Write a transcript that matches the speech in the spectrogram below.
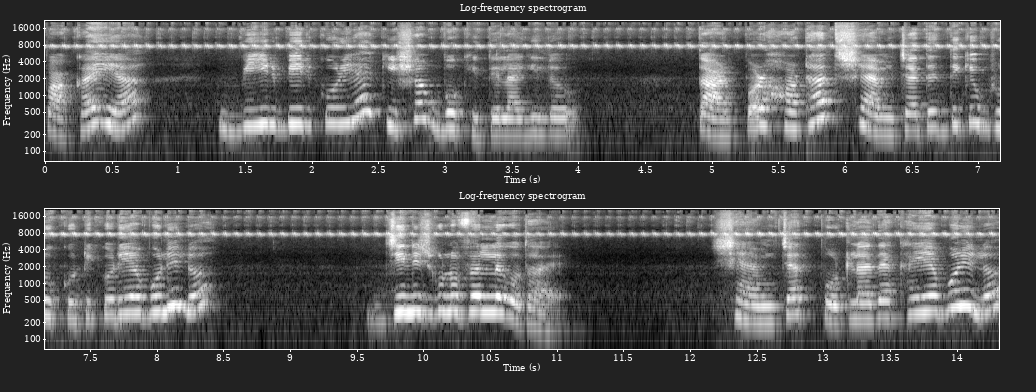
পাকাইয়া বীর বীর করিয়া কিসব বকিতে লাগিল। তারপর হঠাৎ শ্যামচাঁদের দিকে ভ্রুকুটি করিয়া বলিল জিনিসগুলো ফেললে কোথায়? শ্যামচাঁদ পোটলা দেখাইয়া বলিল,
